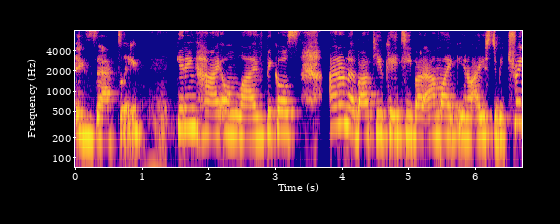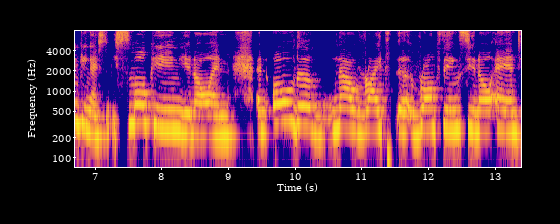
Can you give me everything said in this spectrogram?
Exactly. Getting high on life because I don't know about you, Katie, but I'm like, you know, I used to be drinking, I used to be smoking, you know, and and all the now right, uh, wrong things, you know, and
